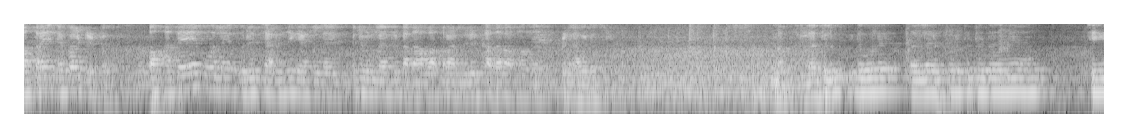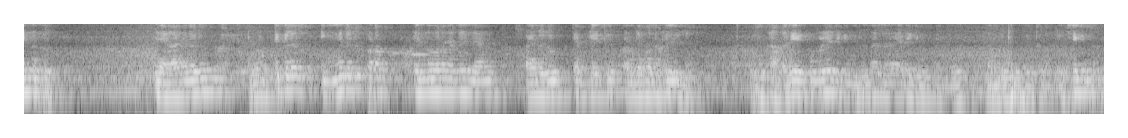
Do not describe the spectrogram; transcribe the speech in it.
അത്രയും എഫേർട്ട് ഇട്ടു. അപ്പൊ അതേപോലെ ഒരു ചലഞ്ച് കേട്ടുള്ള എക്സ്പെരിമെന്റ് ഒരു കഥാപാത്രം അല്ലെങ്കിൽ ഒരു കഥ വരണമെന്ന് എപ്പോഴും ആഗ്രഹിച്ചിട്ടുണ്ട്. എല്ലാത്തിലും ഇതുപോലെ നല്ല എഫേർട്ട് ഇട്ടിട്ട് തന്നെയാണ് ചെയ്യുന്നത്. അതിനൊരു പൊളിറ്റിക്കൽ ഇങ്ങനൊരു പടം എന്ന് പറഞ്ഞിട്ട് ഞാൻ അതിനൊരു ടെംപ്ലേറ്റ് എന്റെ മനസ്സിലില്ല. ഒരു കഥ കേൾക്കുമ്പോഴായിരിക്കും ഇത് നല്ലതായിരിക്കും എന്ന് നമുക്ക് തോന്നിയിട്ട് നമ്മൾ ചെയ്യുന്നത്.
